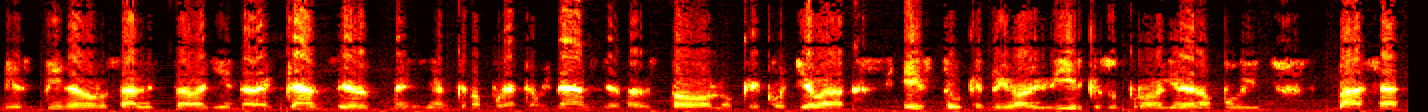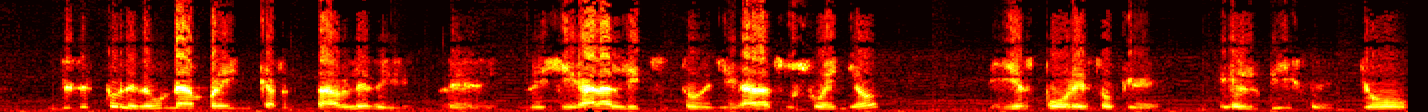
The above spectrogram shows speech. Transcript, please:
mi espina dorsal estaba llena de cáncer, me decían que no podía caminar, ya sabes todo lo que conlleva esto, que no iba a vivir, que su probabilidad era muy baja. Entonces esto le da un hambre incansable de, de, de llegar al éxito, de llegar a su sueño, y es por eso que él dice, yo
